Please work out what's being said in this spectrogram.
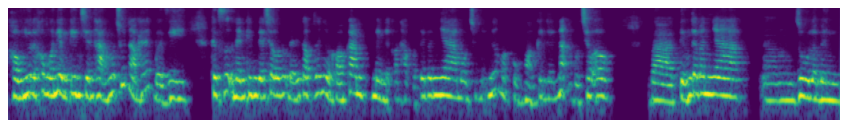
hầu như là không có niềm tin chiến thắng một chút nào hết bởi vì thực sự nền kinh tế châu Âu lúc đấy gặp rất nhiều khó khăn. Mình lại còn học ở Tây Ban Nha một trong những nước mà khủng hoảng kinh tế nặng của châu Âu. Và tiếng Tây Ban Nha dù là mình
